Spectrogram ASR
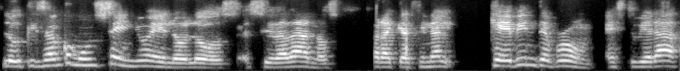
lo utilizaron como un señuelo los ciudadanos para que al final Kevin De Bruyne estuviera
